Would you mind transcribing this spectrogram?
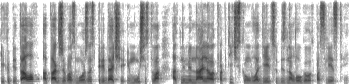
и капиталов, а также возможность передачи имущества от номинального к фактическому владельцу без налоговых последствий.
